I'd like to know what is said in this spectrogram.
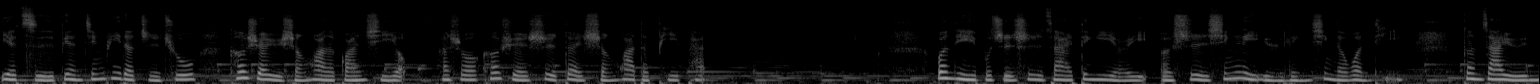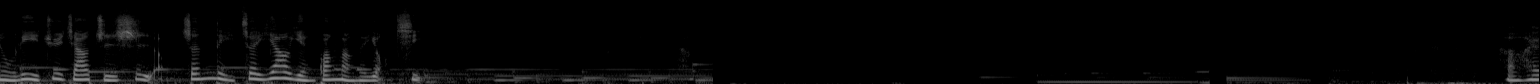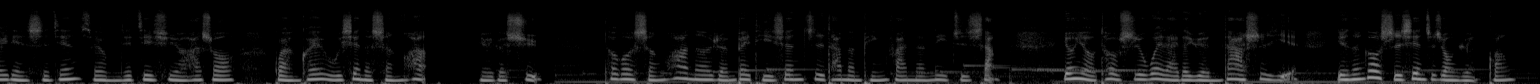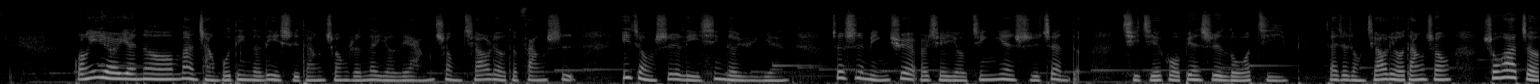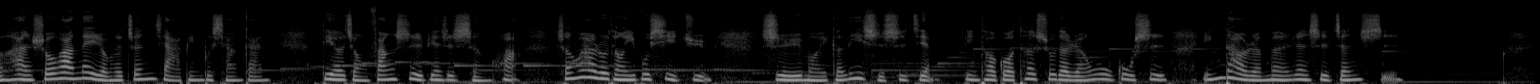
叶慈便精辟地指出科学与神话的关系有，他说科学是对神话的批判。问题不只是在定义而已，而是心理与灵性的问题，更在于努力聚焦直视真理最耀眼光芒的勇气。好，还有一点时间，所以我们就继续哦。他说：“管窥无限的神话有一个序。”透过神话呢，人被提升至他们平凡能力之上，拥有透视未来的远大视野，也能够实现这种远光。广义而言呢，漫长不定的历史当中，人类有两种交流的方式：一种是理性的语言，这是明确而且有经验实证的，其结果便是逻辑。在这种交流当中，说话者和说话内容的真假并不相干。第二种方式便是神话，神话如同一部戏剧，始于某一个历史事件，并透过特殊的人物故事，引导人们认识真实。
